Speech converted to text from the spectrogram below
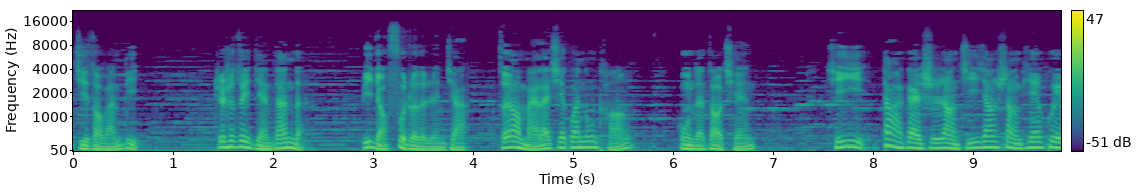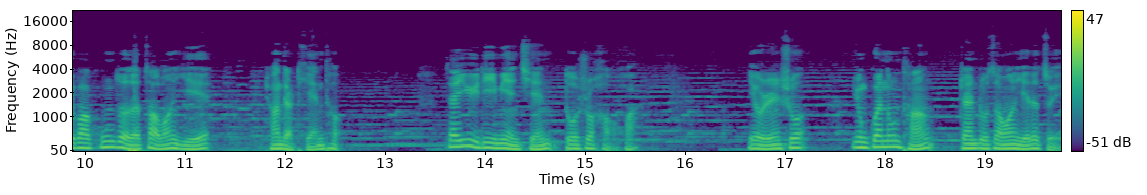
祭灶完毕。这是最简单的，比较富着的人家，则要买来些关东糖，供在灶前。其意大概是让即将上天汇报工作的灶王爷尝点甜头，在玉帝面前多说好话。也有人说，用关东糖粘住灶王爷的嘴，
